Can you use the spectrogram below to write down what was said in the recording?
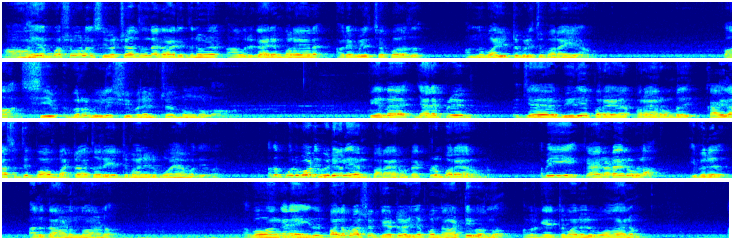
ആയിരം വർഷമുള്ള ശിവക്ഷേത്രത്തിന്റെ കാര്യത്തിന് ആ ഒരു കാര്യം പറയാൻ അവരെ വിളിച്ചപ്പോൾ അത് അന്ന് വൈകിട്ട് വിളിച്ച് പറയുകയാണ്. അപ്പോൾ ആ ശിവ ഇവരുടെ വിളി ശിവനിൽ ചെന്നു എന്നുള്ളതാണ്. പിന്നെ ഞാൻ എപ്പോഴും വീഡിയോ പറയാ പറയാറുണ്ട് കൈലാസത്തിൽ പോകാൻ പറ്റാത്തവർ ഏറ്റുമാനൂർ പോയാൽ മതിയെന്ന്. അത് ഒരുപാട് വീഡിയോകൾ ഞാൻ പറയാറുണ്ട് എപ്പോഴും പറയാറുണ്ട്. അപ്പോൾ ഈ കാനഡയിലുള്ള ഇവർ അത് കാണുന്നതാണ്. അപ്പോൾ അങ്ങനെ ഇത് പല പ്രാവശ്യം കേട്ട് കഴിഞ്ഞപ്പോൾ നാട്ടിൽ വന്ന് അവർക്ക് ഏറ്റുമാനൂർ പോകാനും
